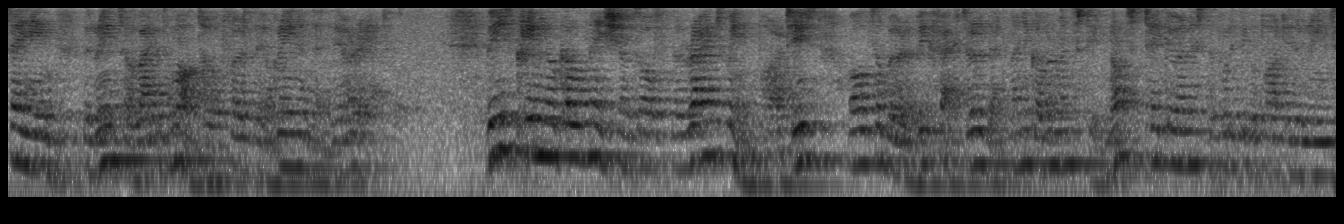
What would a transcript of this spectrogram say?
saying the Greens are like a tomato, first they are green and then they are red. These criminal culminations of the right-wing parties also were a big factor that many governments did not take earnest the political party the Greens,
